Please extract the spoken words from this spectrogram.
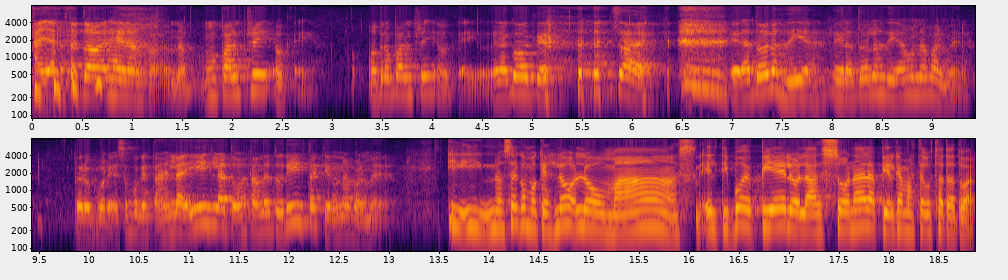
Allá los tatuadores eran una- un palm tree, ok. Otro palm tree, ok. Era como que, ¿sabes? Era todos los días, era todos los días una palmera. Pero por eso, porque estás en la isla, todos están de turistas, quiero una palmera. Y, y no sé, como que es lo, lo más, el tipo de piel o la zona de la piel que más te gusta tatuar.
